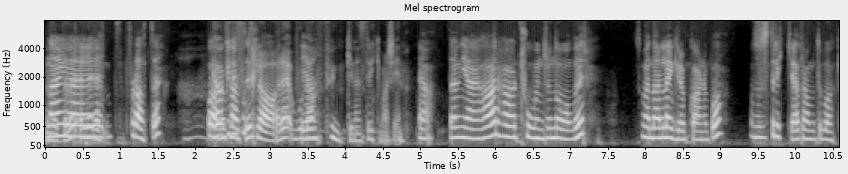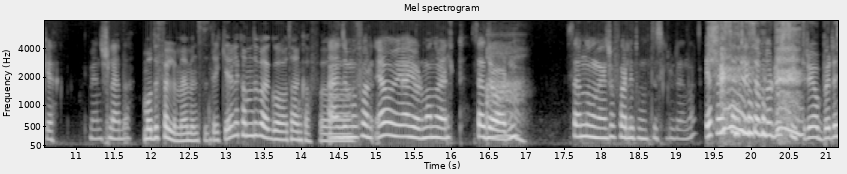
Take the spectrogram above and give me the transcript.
Nei, nedover, eller flate. Ja, Bare kan ikke du forklare hvordan Ja. funker en strikkemaskin? Ja. Den jeg har, har 200 nåler, som jeg da legger opp garnet på. Og så strikker jeg fram og tilbake med en slede. Må du følge med mens du strikker, eller kan du bare gå og ta en kaffe? Og... Nei, du må følge, ja, jeg gjør det manuelt, så jeg drar Ah. den. Så jeg, noen ganger så får jeg litt vondt i skuldrene. Ja, for jeg liksom Når du sitter og jobber det,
